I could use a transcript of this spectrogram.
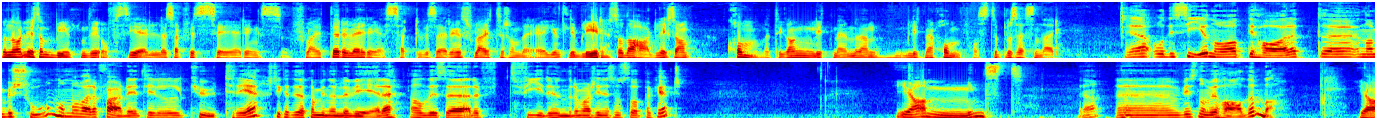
Men nå har det liksom begynt med de offisielle sertifiseringsflighter, eller resertifiseringsflighter som det egentlig blir. Så da har det liksom kommet i gang litt mer med den litt mer håndfaste prosessen der. Ja, og de sier jo nå at de har et, eh, en ambisjon om å være ferdig til Q3, slik at de da kan begynne å levere alle disse RF400-maskiner som står parkert? Ja, minst. Ja, eh, Hvis noen vil ha dem, da? Ja,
